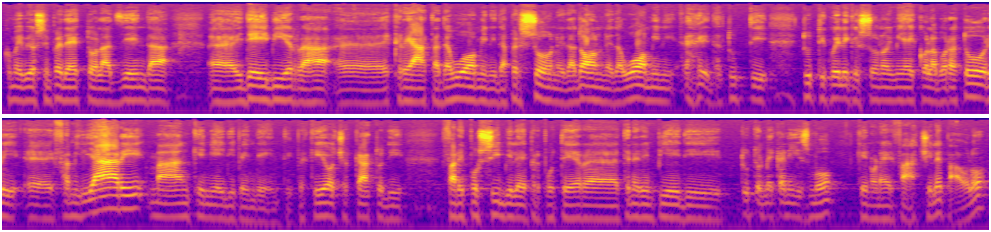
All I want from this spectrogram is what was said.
Come vi ho sempre detto, l'azienda eh, Idei Birra eh, è creata da uomini, da persone, da donne, da uomini e da tutti, tutti, quelli che sono i miei collaboratori eh, familiari, ma anche i miei dipendenti, perché io ho cercato di fare il possibile per poter eh, tenere in piedi tutto il meccanismo, che non è facile Paolo,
